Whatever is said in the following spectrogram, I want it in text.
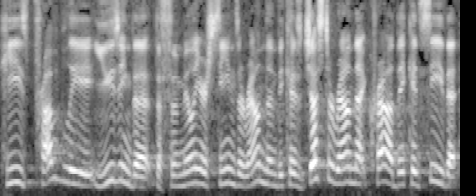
he's probably using the, the familiar scenes around them because just around that crowd, they could see that,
